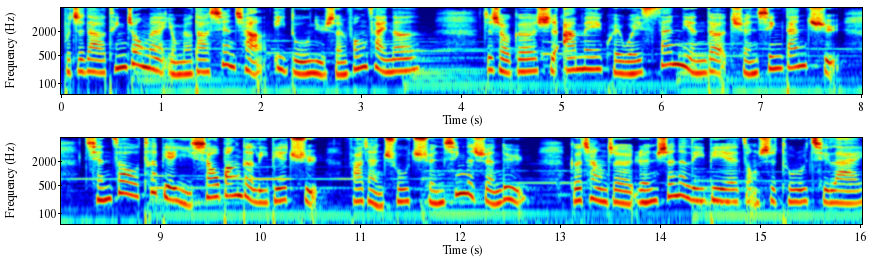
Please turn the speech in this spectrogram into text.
不知道听众们有没有到现场一睹女神风采呢？这首歌是阿妹暌违三年的全新单曲，前奏特别以肖邦的离别曲发展出全新的旋律，歌唱着人生的离别总是突如其来，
